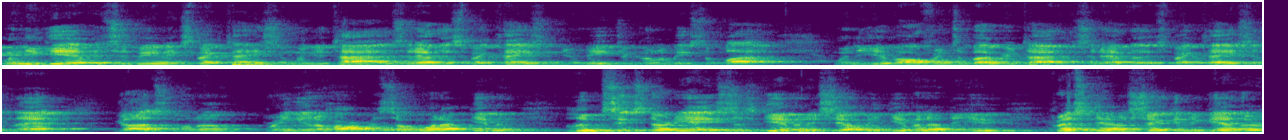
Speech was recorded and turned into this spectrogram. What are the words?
When you give, it should be an expectation. When you tithe, you should have the expectation your needs are going to be supplied. When you give offerings above your tithe, you should have the expectation that God's going to bring in a harvest over what I've given. Luke 6.38 says, Given it shall be given unto you, pressed down, shaken together,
